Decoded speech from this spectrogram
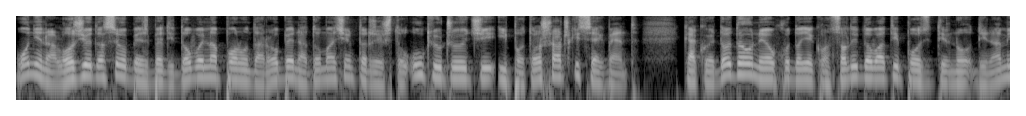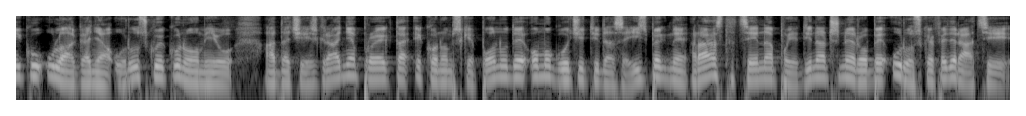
On je naložio da se obezbedi dovoljna ponuda robe na domaćem tržištu, uključujući i potrošački segment. Kako je dodao, neophodno je konsolidovati pozitivnu dinamiku ulaganja u rusku ekonomiju, a da će izgradnja projekta ekonomske ponude omogućiti da se izbegne rast cena pojedinačne robe u Ruskoj federaciji.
